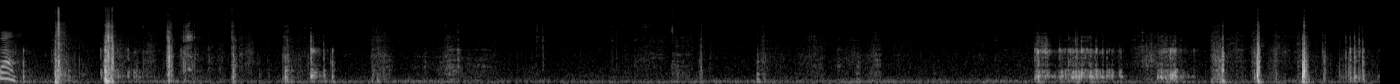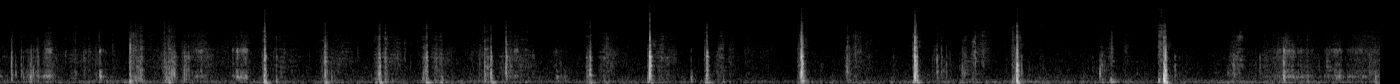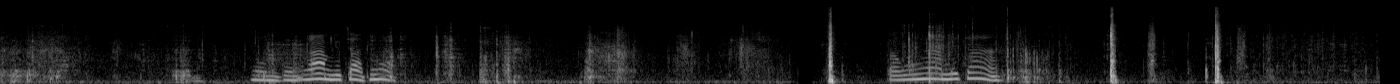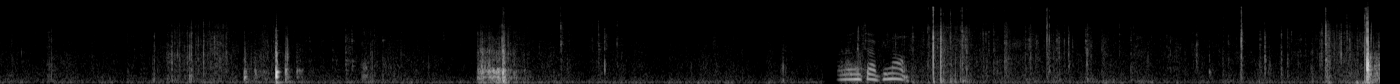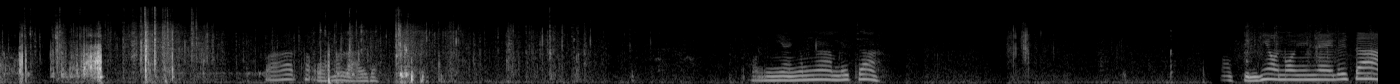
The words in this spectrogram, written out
จ้า นนเดินงาม อยู่จ้าพี่น้องเตางงามเลยจ้าหนนึงจ้าพี่น้อง ฟ้าถ้าออกมาหลายเลย เอาใหญ่ๆงามๆเลยจ้า เอาขึ้นเหี่ยวนอนใหญ่ๆเลยจ้า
